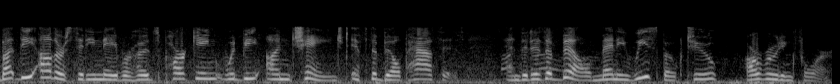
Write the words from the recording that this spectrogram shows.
But the other city neighborhoods parking would be unchanged if the bill passes, and it is a bill many we spoke to are rooting for.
